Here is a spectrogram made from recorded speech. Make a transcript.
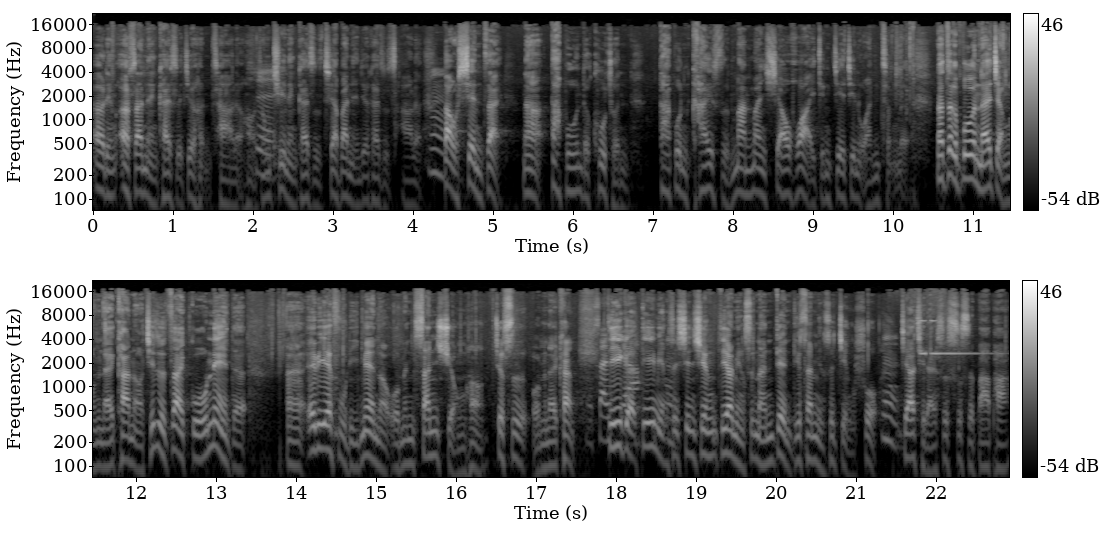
二零二三年开始就很差了哈，从去年开始下半年就开始差了，到现在那大部分的库存。大部分开始慢慢消化，已经接近完成了。那这个部分来讲，我们来看哦，其实在国内的呃 ABF 里面呢，我们三雄哈，就是我们来看，第一个第一名是新兴，第二名是南电，第三名是景硕，嗯。加起来是四十八趴，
